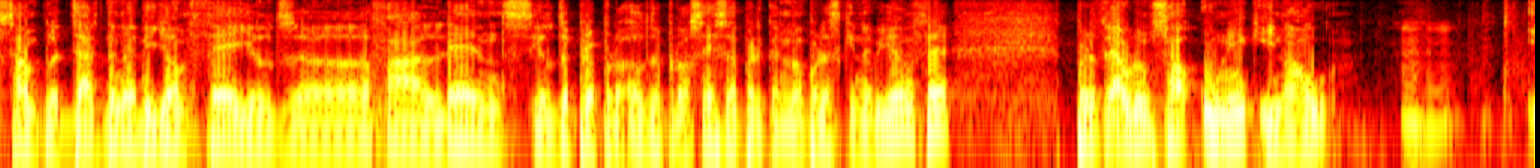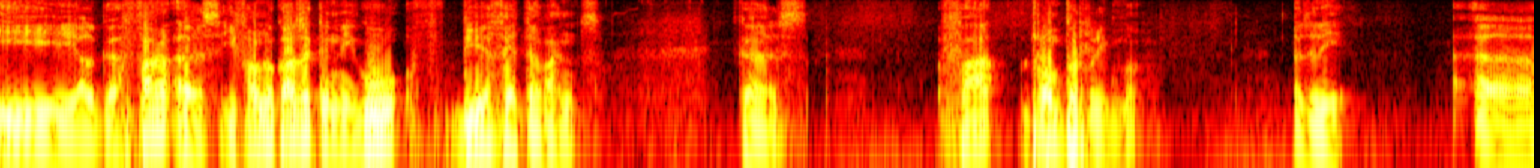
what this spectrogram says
samplejats de Beyoncé i els uh, fa lents i els, els processa perquè no aparesquin a Beyoncé per treure un so únic i nou. I el que fa és, i fa una cosa que ningú havia fet abans, que és, fa rompre ritme. És a dir, eh,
